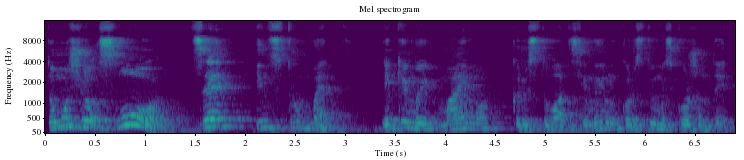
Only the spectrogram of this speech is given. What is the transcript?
Тому що слово це інструмент, яким ми маємо користуватися. Ми ним користуємось кожен день.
